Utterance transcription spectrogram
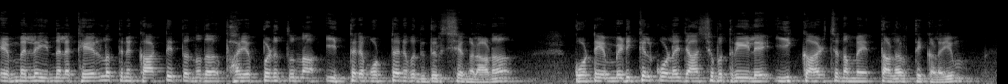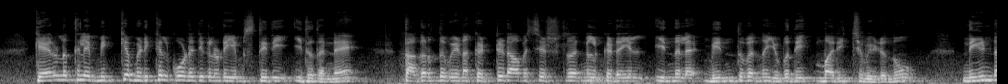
എം എൽ എ ഇന്നലെ കേരളത്തിന് കാട്ടിത്തന്നത് ഭയപ്പെടുത്തുന്ന ഇത്തരം ഒട്ടനവധി ദൃശ്യങ്ങളാണ്. കോട്ടയം മെഡിക്കൽ കോളേജ് ആശുപത്രിയിലെ ഈ കാഴ്ച നമ്മെ തളർത്തിക്കളയും. കേരളത്തിലെ മിക്ക മെഡിക്കൽ കോളേജുകളുടെയും സ്ഥിതി ഇതുതന്നെ. തകർന്നു വീണ കെട്ടിടാവശിഷ്ടങ്ങൾക്കിടയിൽ ഇന്നലെ ബിന്ദുവെന്ന യുവതി മരിച്ചു വീഴുന്നു. നീണ്ട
